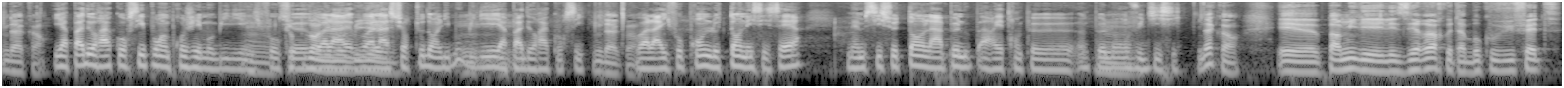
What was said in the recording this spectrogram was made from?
D'accord. Il n'y a pas de raccourci pour un projet immobilier. Il faut que, voilà, voilà, surtout dans l'immobilier, il n'y a pas de raccourci. D'accord. Voilà, il faut prendre le temps nécessaire, même si ce temps-là peut nous paraître un peu, un peu Hmm. long vu d'ici. D'accord. Et euh, parmi les, les erreurs que tu as beaucoup vu faites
